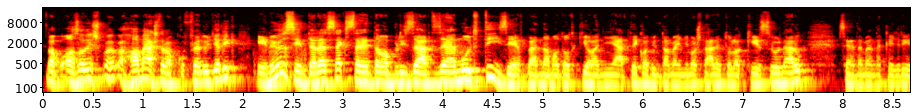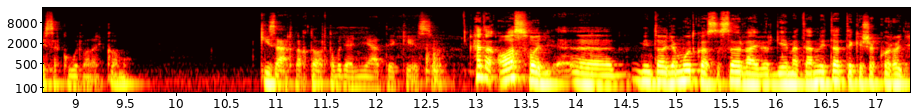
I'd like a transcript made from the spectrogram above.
Na, azon is, ha más nem, akkor felügyelik. Én őszinte leszek, szerintem a Blizzard az elmúlt tíz évben nem adott ki annyi játékot, mint amennyi most állítólag készül náluk. Szerintem ennek egy része kurva nagy kamu. Kizártnak tartom, hogy ennyi játék készül. Hát az, hogy mint ahogy a múltkor azt a Survivor game-et említették, és akkor, hogy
